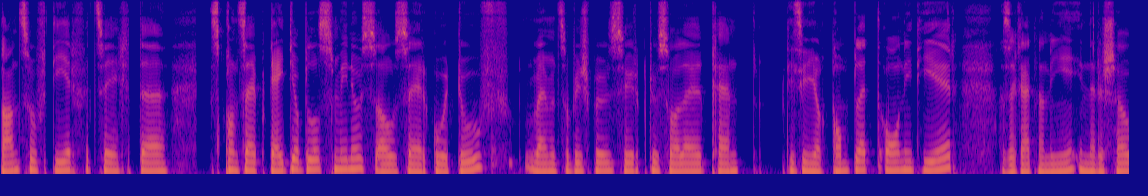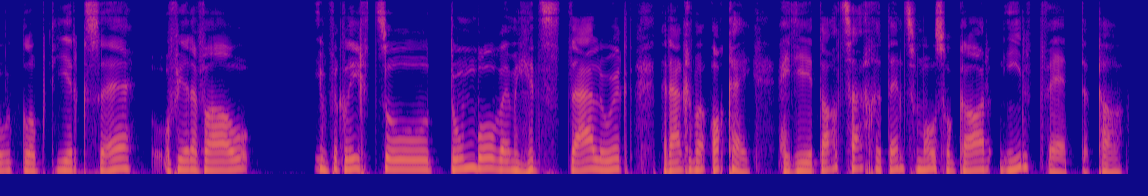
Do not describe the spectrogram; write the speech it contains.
ganz auf Tiere verzichten. Das Konzept geht ja plus minus auch sehr gut auf. Wenn man zum Beispiel Cirque du Soleil kennt, die sind ja komplett ohne Tier. Also ich habe noch nie in einer Show, glaube Tier gesehen. Auf jeden Fall im Vergleich zu Dumbo, wenn man jetzt den schaut, dann denke ich mir, okay, haben die tatsächlich dann zumal sogar Nilpferde gehabt?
